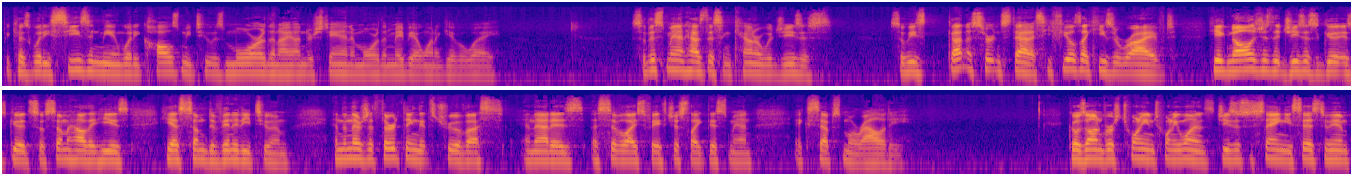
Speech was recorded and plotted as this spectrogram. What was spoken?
because what he sees in me and what he calls me to is more than I understand and more than maybe I want to give away. So this man has this encounter with Jesus. So he's gotten a certain status. He feels like he's arrived. He acknowledges that Jesus is good, so somehow that he is he has some divinity to him. And then there's a third thing that's true of us, and that is a civilized faith just like this man accepts morality. Goes on, verse 20 and 21. Jesus is saying, He says to him,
